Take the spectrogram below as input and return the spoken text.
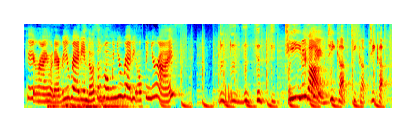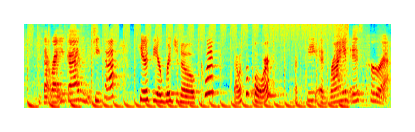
Okay, Ryan, whenever you're ready, and those at home, when you're ready, open your eyes. The, the, the, the, the teacup. Teacup, teacup, teacup. Is that right, you guys? Is it teacup? Here's the original clip. That was before. Let's see if Ryan is correct.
